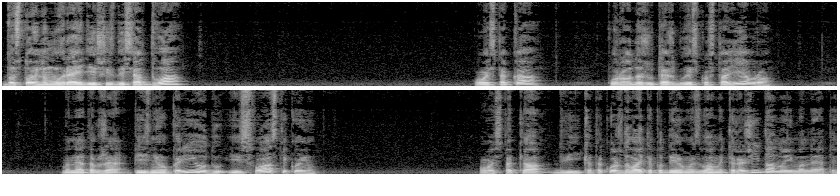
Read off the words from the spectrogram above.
достойному грейді 62. Ось така. По продажу теж близько 100 євро. Монета вже пізнього періоду із свастикою. Ось така двійка. Також давайте подивимось з вами тиражі даної монети.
